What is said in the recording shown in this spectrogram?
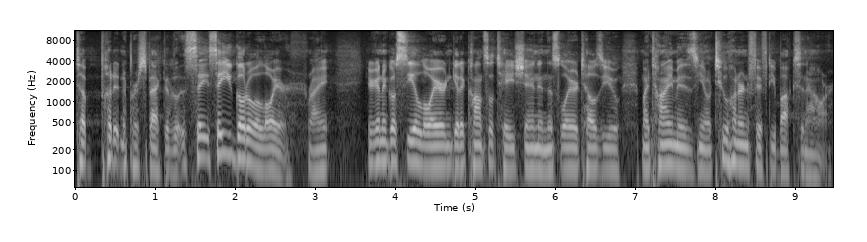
to put it into perspective, say, say you go to a lawyer, right? You're going to go see a lawyer and get a consultation, and this lawyer tells you, my time is, you know, 250 bucks an hour.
